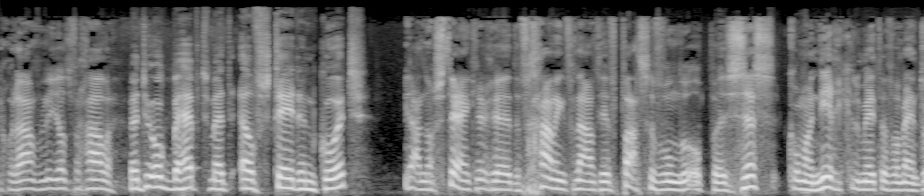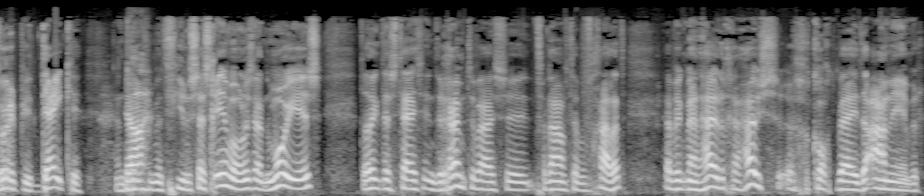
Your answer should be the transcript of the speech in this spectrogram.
Goedenavond, Jan Vergalen. Bent u ook behept met Elfstedenkoorts? Ja, nog sterker. Eh, de vergadering vanavond heeft plaatsgevonden op 6,9 eh, kilometer van mijn dorpje Dijken. Een dorpje met 64 inwoners. En het mooie is dat ik destijds in de ruimte waar ze vanavond hebben vergaderd... heb ik mijn huidige huis eh, gekocht bij de aannemer.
